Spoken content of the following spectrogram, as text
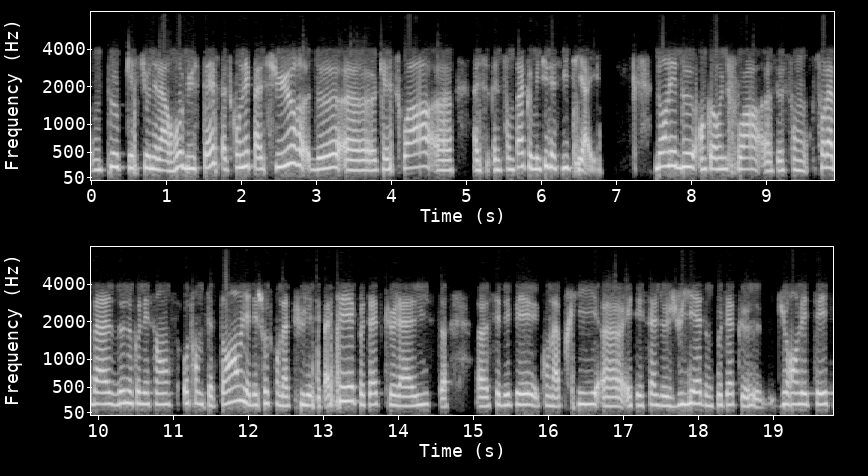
on peut questionner la robustesse parce qu'on n'est pas sûr de euh, qu'elles soient, euh, elles ne sont pas committées SBTI. Dans les deux, encore une fois, ce sont sur la base de nos connaissances au 30 septembre. Il y a des choses qu'on a pu laisser passer. Peut-être que la liste euh, CDP qu'on a pris euh, était celle de juillet, donc peut-être que durant l'été,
